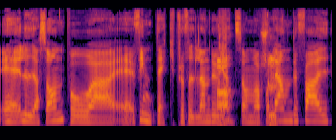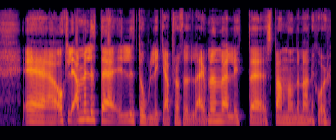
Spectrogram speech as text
eh, Eliasson på eh, fintech-profilen, du Ja, vet, som var absolut. på Lendify. Eh, och ja, men lite, lite olika profiler, men väldigt spännande människor.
